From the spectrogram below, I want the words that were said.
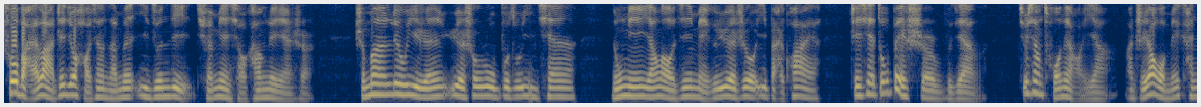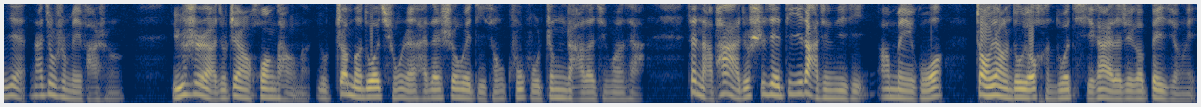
说白了，这就好像咱们一尊地全面小康这件事儿，什么六亿人月收入不足一千，农民养老金每个月只有一百块呀，这些都被视而不见了。就像鸵鸟一样啊，只要我没看见，那就是没发生。于是啊，就这样荒唐的，有这么多穷人还在社会底层苦苦挣扎的情况下，在哪怕就世界第一大经济体啊，美国照样都有很多乞丐的这个背景里，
